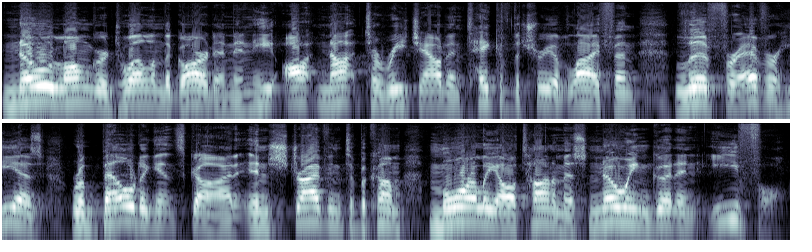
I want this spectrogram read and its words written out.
no longer dwell in the garden, and he ought not to reach out and take of the tree of life and live forever. He has rebelled against God in striving to become morally autonomous, knowing good and evil.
